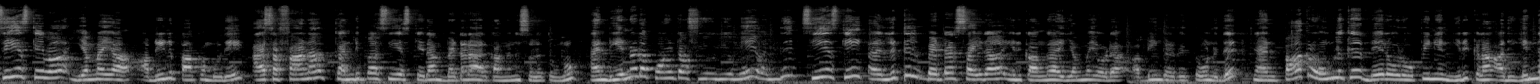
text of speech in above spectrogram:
சிஎஸ்கேவா எம்ஐயா அப்படின்னு பார்க்கும்போதே ஆஸ் அ ஃபேனா கண்டிப்பா சிஎஸ்கே தான் பெட்டரா இருக்காங்கன்னு சொல்ல தோணும். அண்ட் என்னோட பாயிண்ட் ஆஃப் வியூலயுமே வந்து சிஎஸ்கே லிட்டில் பெட்டர் சைடா இருக்காங்க எம்ஐயோட அப்படிங்கிறது தோணுது. அண்ட் பாக்குற உங்களுக்கு வேற ஒரு ஒப்பீனியன் இருக்கலாம். அது என்ன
